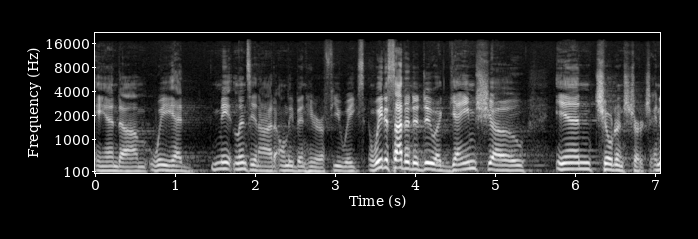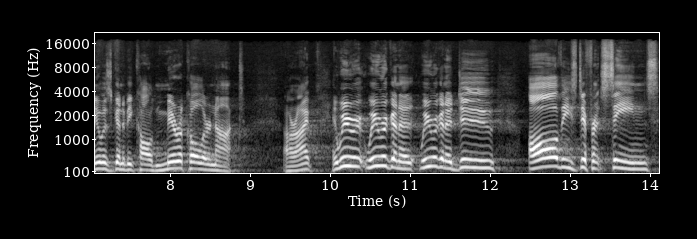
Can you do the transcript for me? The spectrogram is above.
And um, we had, me, Lindsay and I had only been here a few weeks, and we decided to do a game show in children's church, and it was going to be called Miracle or Not. All right? And we were, we were going to we were gonna do all these different scenes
